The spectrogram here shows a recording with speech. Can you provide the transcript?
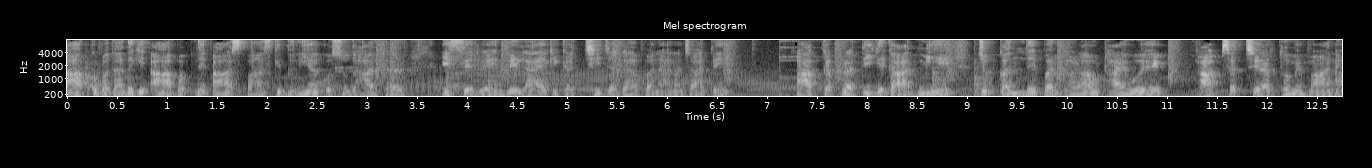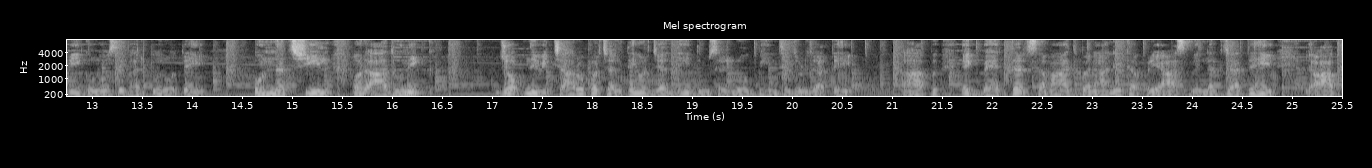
आपको बता दें कि आप अपने आसपास की दुनिया को सुधार कर इससे रहने लायक एक अच्छी जगह बनाना चाहते हैं। आपका प्रतीक एक आदमी है जो कंधे पर घड़ा उठाए हुए है। आप सच्चे अर्थों में मानवीय गुणों से भरपूर होते हैं। उन्नतशील और आधुनिक जो अपने विचारों पर चलते हैं और जल्द ही दूसरे लोग भी इनसे जुड़ जाते हैं। आप एक बेहतर समाज बनाने का प्रयास में लग जाते हैं। आप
